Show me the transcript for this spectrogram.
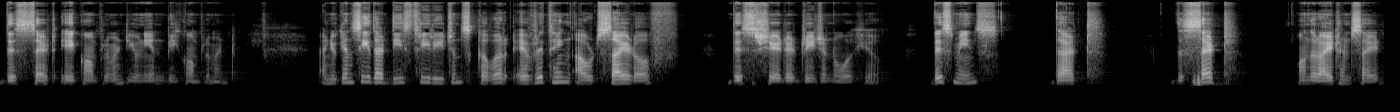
this set A complement union B complement. And you can see that these three regions cover everything outside of this shaded region over here. This means that the set on the right hand side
